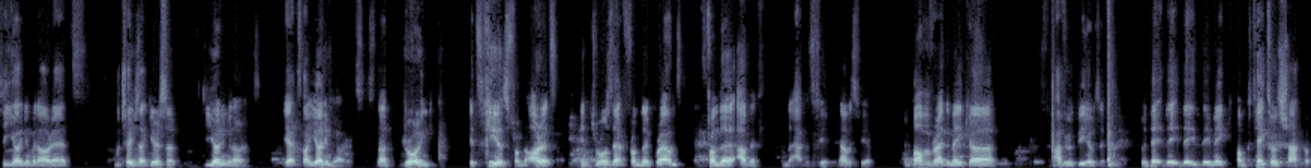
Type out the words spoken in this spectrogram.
to Yonim in Aretz. We'll change that Girsa to Yonim in Aretz. Yeah, it's not Yonim in Aretz. It's not drawing its chias from the Aretz. It draws that from the ground, from the Avet, from the atmosphere. the Atmosphere. In Bava, right, they make uh, Avi would be but they, they, they, they make on um, potatoes shako.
